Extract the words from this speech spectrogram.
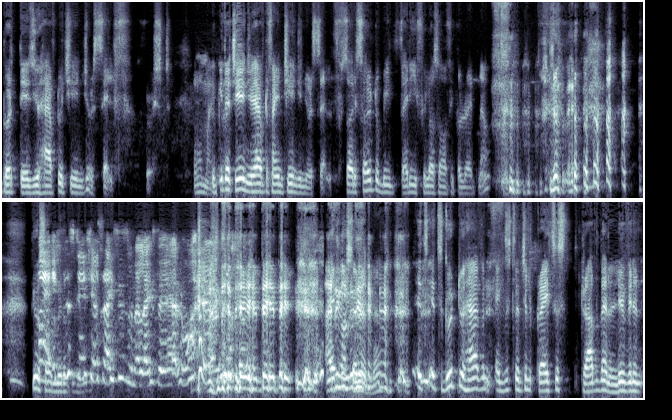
birthdays, you have to change yourself first. Oh my to be the change, you have to find change in yourself. Sorry, sorry to be very philosophical right now. त्यो My सब मेरो existential crisis हुन लाग्छ यार म I think At least already it's it's good to have an existential crisis rather than live in an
